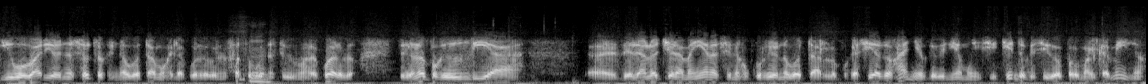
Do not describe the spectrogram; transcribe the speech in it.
y hubo varios de nosotros que no votamos el acuerdo con el fondo porque no estuvimos de acuerdo, pero no porque de un día eh, de la noche a la mañana se nos ocurrió no votarlo, porque hacía dos años que veníamos insistiendo que se iba por mal camino,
